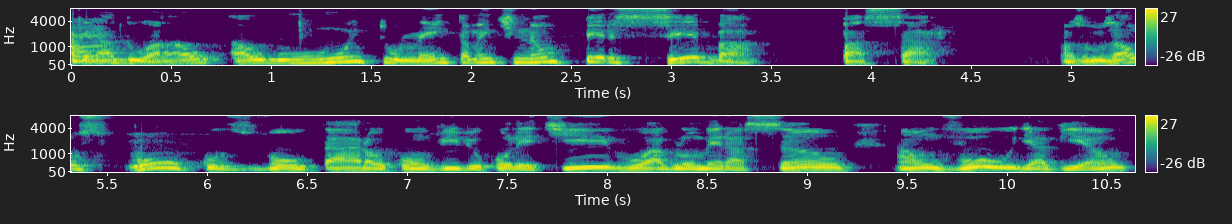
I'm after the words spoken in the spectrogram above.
É algo gradual, algo muito lento, a gente não perceba passar. Nós vamos aos poucos voltar ao convívio coletivo, à aglomeração, a um voo de avião.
